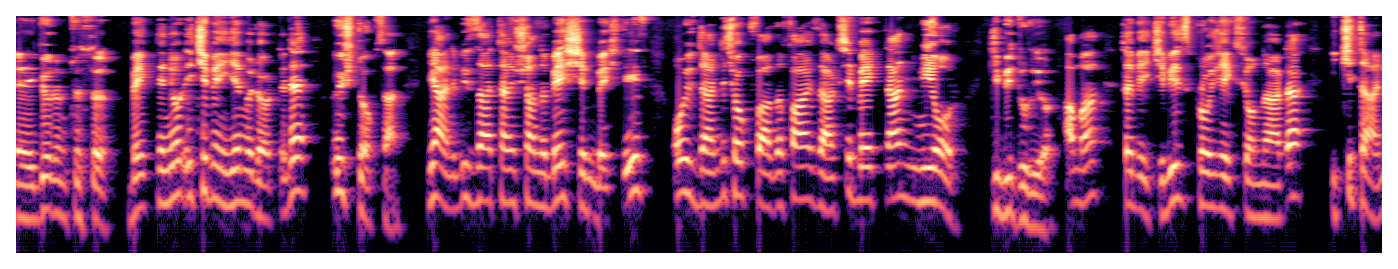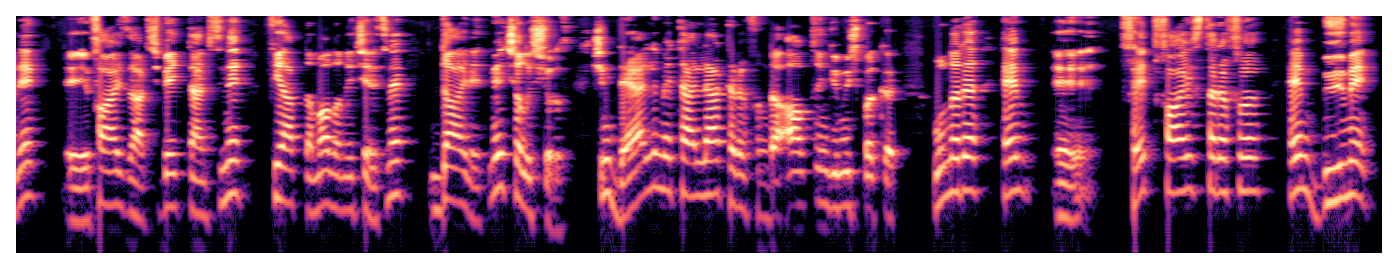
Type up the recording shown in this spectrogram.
e, görüntüsü bekleniyor. 2024'te de 3.90. Yani biz zaten şu anda 5.25'teyiz. O yüzden de çok fazla faiz artışı beklenmiyor gibi duruyor. Ama tabii ki biz projeksiyonlarda iki tane e, faiz artışı beklentisini fiyatlama alanı içerisine dahil etmeye çalışıyoruz. Şimdi değerli metaller tarafında altın, gümüş, bakır bunları hem e, FED faiz tarafı hem büyüme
